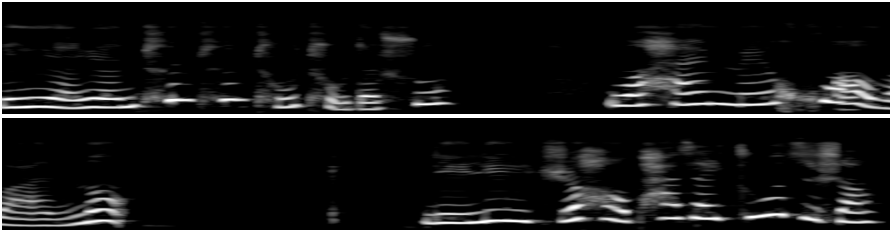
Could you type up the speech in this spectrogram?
林媛媛吞吞吐吐地说：“我还没画完呢。”李丽只好趴在桌子上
